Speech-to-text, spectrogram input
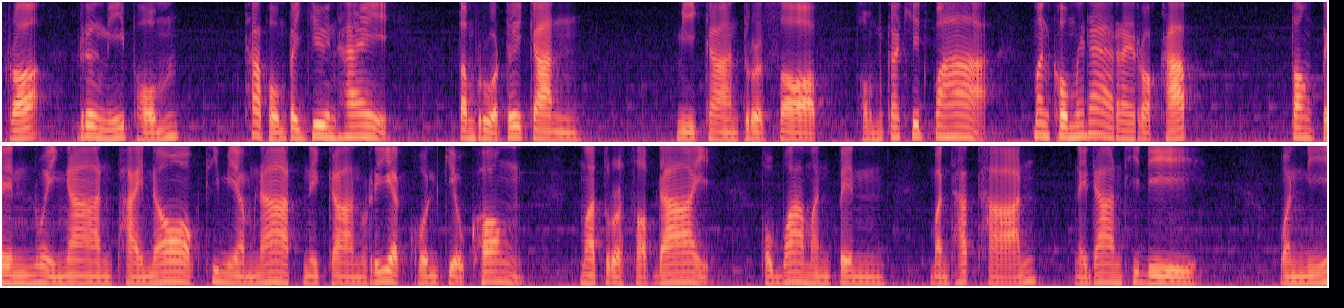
เพราะเรื่องนี้ผม ถ้าผมไปยื่นให้ ตำรวจด้วยกัน มีการตรวจสอบ ผมก็คิดว่ามันคงไม่ได้อะไรหรอกครับ ต้องเป็นหน่วยงานภายนอกที่มีอำนาจในการเรียกคนเกี่ยวข้อง มาตรวจสอบได้ ผมว่ามันเป็นบรรทัดฐานในด้านที่ดี วันนี้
